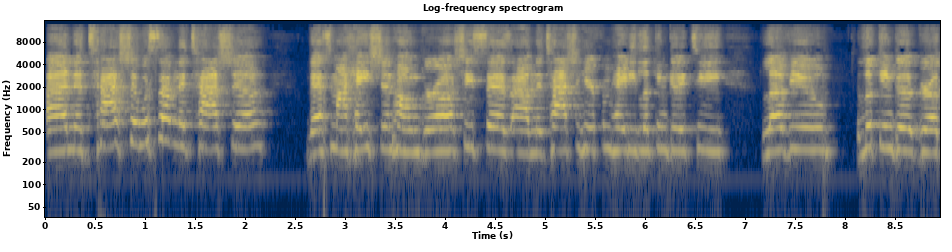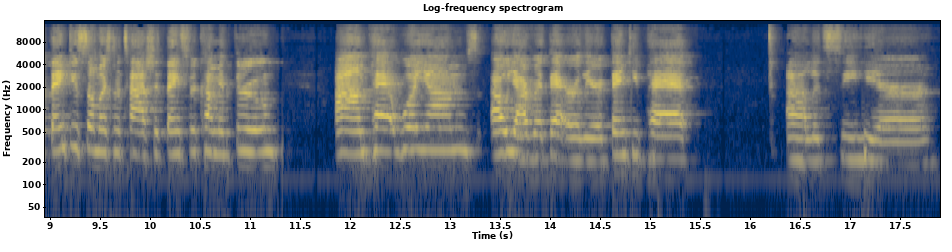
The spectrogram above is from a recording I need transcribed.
Uh, Natasha, what's up, Natasha? That's my Haitian homegirl. She says, I'm Natasha here from Haiti, looking good, T. Love you. Looking good, girl. Thank you so much, Natasha. Thanks for coming through. Um, Pat Williams. Oh, yeah, I read that earlier. Thank you, Pat. Uh, let's see here.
